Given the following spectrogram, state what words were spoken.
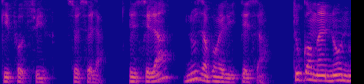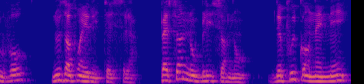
qu'il faut suivre, c'est cela. Et c'est là, nous avons hérité ça. Tout comme un nom nouveau nous avons hérité cela. Personne n'oublie son nom. Depuis qu'on est né,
